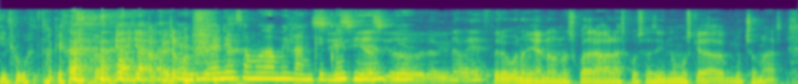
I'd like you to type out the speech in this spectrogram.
y no he vuelto a quedar con ella, pero... En serio se ha mudado a Milán, qué Sí, sí, ha sido, la vi una vez, pero bueno, ya no nos cuadraban las cosas y no hemos quedado mucho más. Pero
